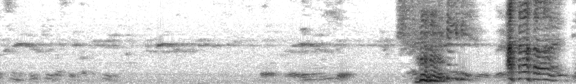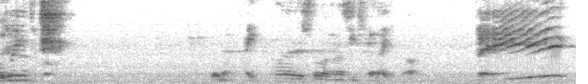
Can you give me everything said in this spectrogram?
どちらも本気を出してなさそうです。もうどうでもいいよ。しようぜ。始まります。お前、相変わらず人の話聞かないのかレディー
